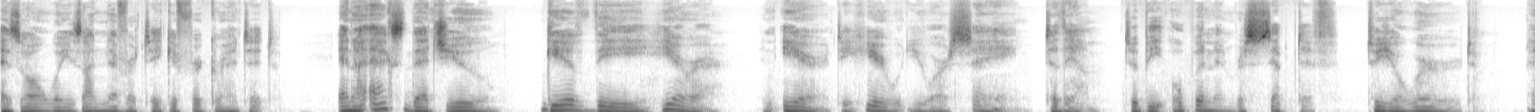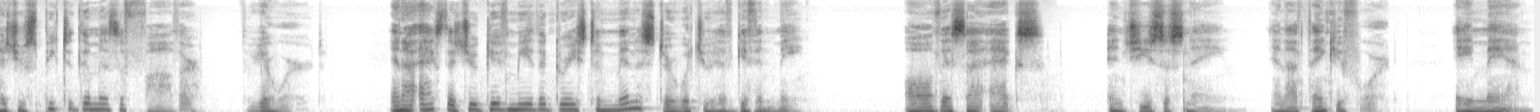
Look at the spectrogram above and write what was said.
As always, I never take it for granted. And I ask that you give the hearer an ear to hear what you are saying to them, to be open and receptive to your word as you speak to them as a father through your word. And I ask that you give me the grace to minister what you have given me. All this I ask in Jesus' name, and I thank you for it. Amen.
